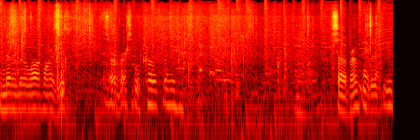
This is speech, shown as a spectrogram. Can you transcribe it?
Another little Longhorn. This is a reversible pro player. So, bro. Hey, what up, dude?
